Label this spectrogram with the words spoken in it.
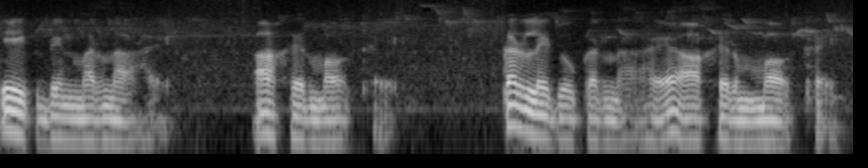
ایک دن مرنا ہے، آخر موت ہے۔ کر لے جو کرنا ہے آخر موت ہے۔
